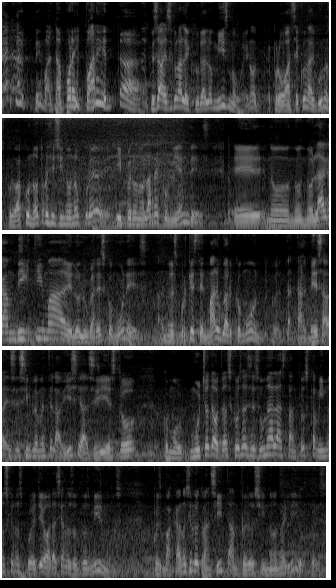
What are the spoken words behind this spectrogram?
te falta por ahí 40. Entonces a veces con la lectura es lo mismo, bueno, probaste con algunos, prueba con otros, y si no, no pruebe. Y pero no la recomiendes. Eh, no, no, no, la hagan víctima de los lugares comunes. No es porque esté en mal lugar común. Pues, tal vez a veces simplemente la vicia. Y esto, como muchas de otras cosas, es uno de los tantos caminos que nos puede llevar hacia nosotros mismos. Pues bacano si lo transitan, pero si no, no hay lío. Pues.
